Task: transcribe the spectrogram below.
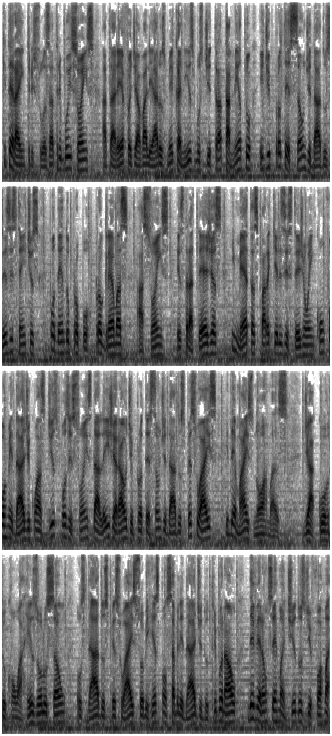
que terá entre suas atribuições a tarefa de avaliar os mecanismos de tratamento e de proteção de dados existentes, podendo propor programas, ações, estratégias e metas para que eles estejam em conformidade com as disposições da Lei Geral de Proteção de Dados Pessoais e demais normas. De acordo com a resolução, os dados pessoais sob responsabilidade do tribunal deverão ser mantidos de forma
